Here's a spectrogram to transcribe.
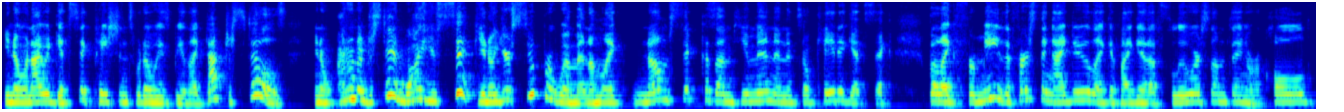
you know, when I would get sick, patients would always be like, Dr. Stills, you know, I don't understand why you're sick. You know, you're superwoman. I'm like, no, I'm sick because I'm human and it's okay to get sick. But like for me, the first thing I do, like if I get a flu or something or a cold,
